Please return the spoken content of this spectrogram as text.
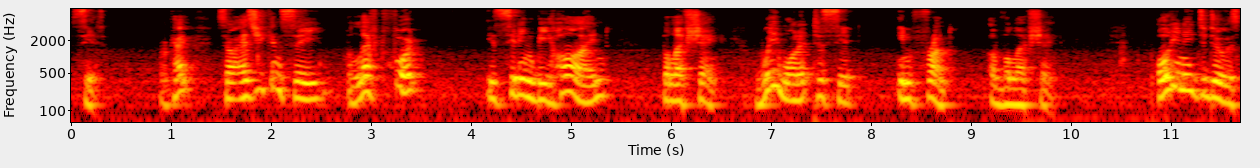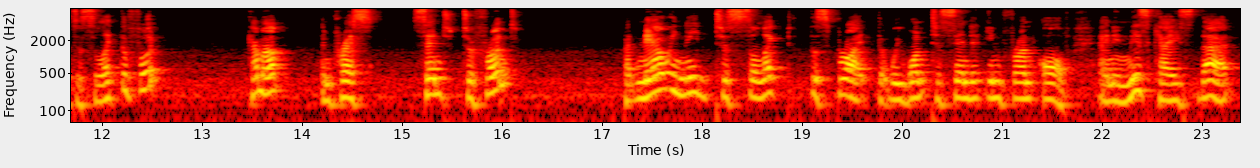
sit. Okay, so as you can see, the left foot is sitting behind the left shank. We want it to sit in front of the left shank. All you need to do is to select the foot, come up and press send to front. But now we need to select the sprite that we want to send it in front of. And in this case, that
